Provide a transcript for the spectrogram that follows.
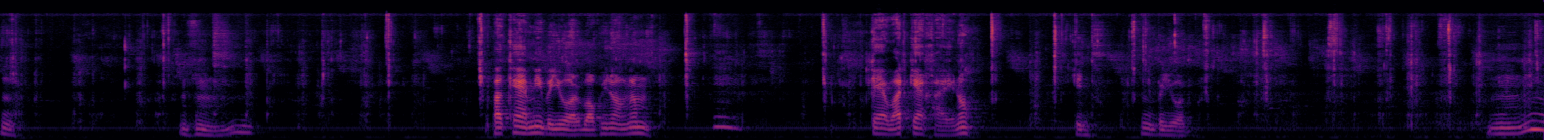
อืมอื้อหือผักแค่มีประโยชน์บอกพี่น้องน้ำแก้วัดแก้ไขเนาะกินมีประโยชน์ อืม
